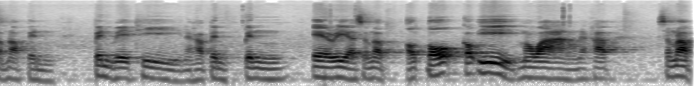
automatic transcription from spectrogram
สำหรับเป็นเป็นเวทีนะครับเป็นเป็นเอเรียสำหรับเอาโต๊ะเก้าอี้มาวางนะครับสำหรับ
